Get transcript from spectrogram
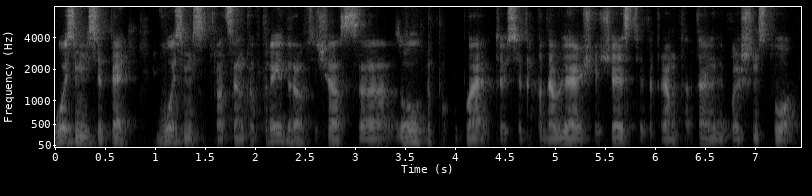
85-80% трейдеров сейчас э, золото покупают, то есть это подавляющая часть, это прям тотальное большинство.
